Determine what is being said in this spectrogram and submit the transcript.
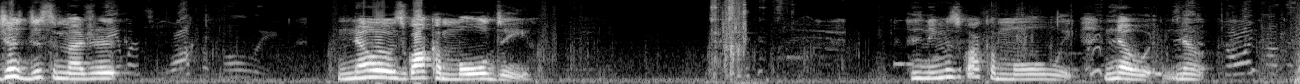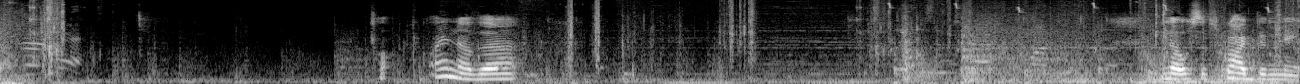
Just, just imagine. Name it. was guacamole. No, it was guacamole. His name is guacamole. No, no, Going on the internet. I know that. No, subscribe to me,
